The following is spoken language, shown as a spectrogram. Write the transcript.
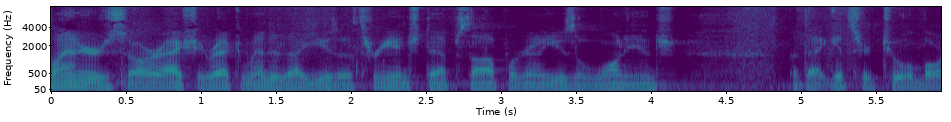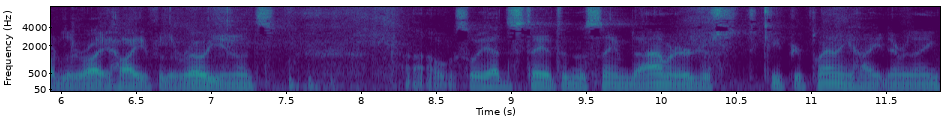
planters are actually recommended I use a 3 inch depth stop. We're going to use a 1 inch but that gets your toolbar to the right height for the row units. Uh, so we had to stay within the same diameter just to keep your planting height and everything,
